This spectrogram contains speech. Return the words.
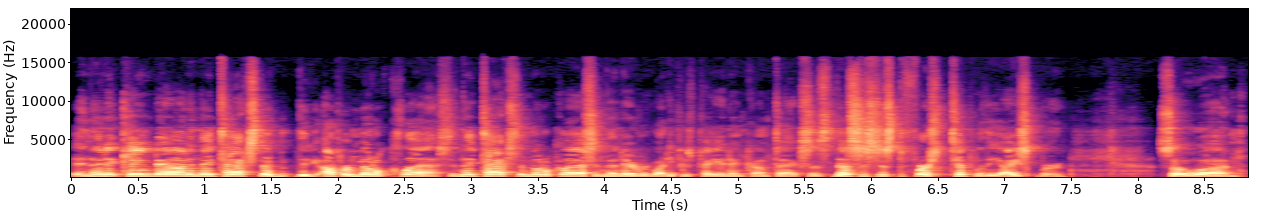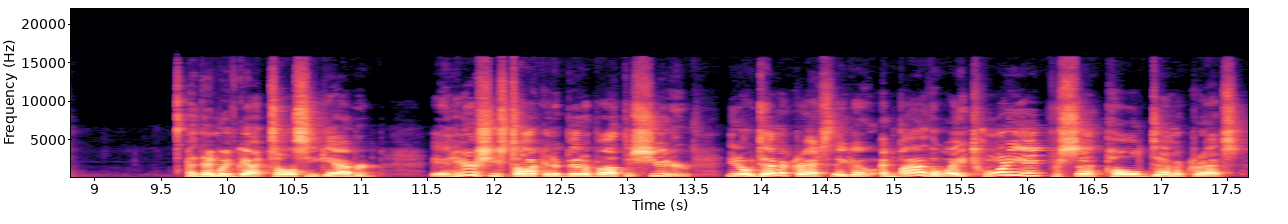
And then it came down and they taxed the, the upper middle class. And they taxed the middle class and then everybody was paying income taxes. This is just the first tip of the iceberg. So, um, and then we've got Tulsi Gabbard. And here she's talking a bit about the shooter. You know, Democrats, they go, and by the way, 28% polled Democrats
